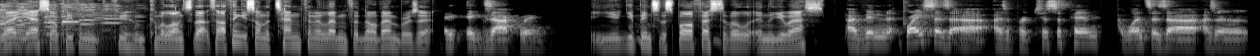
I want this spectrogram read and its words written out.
Right, yeah, so people can come along to that. So I think it's on the 10th and 11th of November, is it? Exactly. You, you've been to the SPAH Festival in the US? I've been twice as a as a participant, once as a as a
